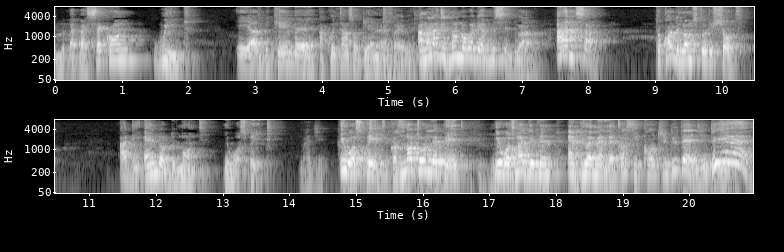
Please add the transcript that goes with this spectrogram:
by, by second week, he has became a acquaintance of the MD. MD. Another did not know what they are missing. Wow. And sir, to cut the long story short, at the end of the month, he was paid. Imagine. He was paid. Because- not only paid, he was not given employment letter. Because he contributed into Yeah.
